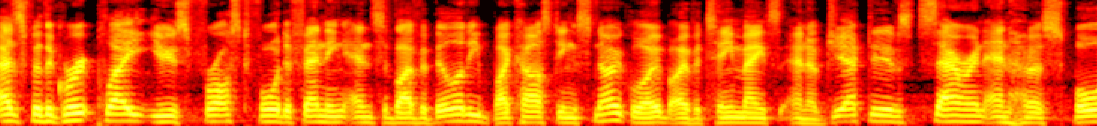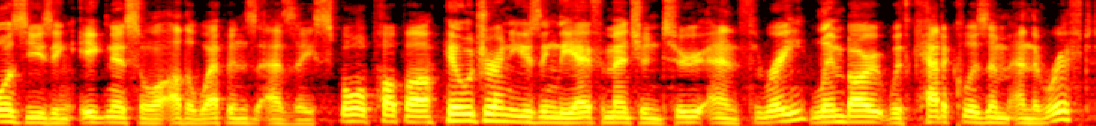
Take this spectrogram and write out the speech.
As for the group play, use Frost for defending and survivability by casting Snow Globe over teammates and objectives, Saryn and her spores using Ignis or other weapons as a spore popper, Hildryn using the aforementioned 2 and 3, Limbo with Cataclysm and the Rift,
